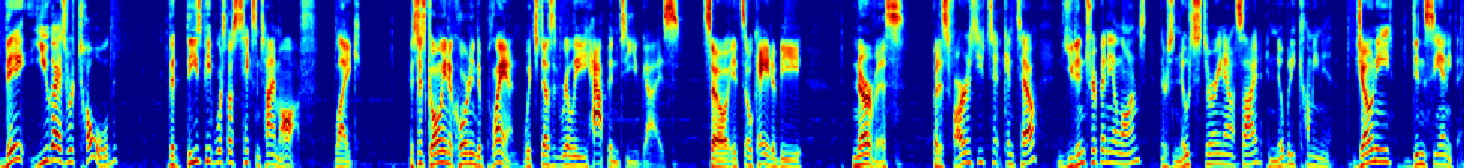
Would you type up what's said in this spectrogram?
they you guys were told that these people were supposed to take some time off. Like it's just going according to plan, which doesn't really happen to you guys. So it's okay to be nervous, but as far as you t- can tell, you didn't trip any alarms. There's no stirring outside and nobody coming in. Joni didn't see anything.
